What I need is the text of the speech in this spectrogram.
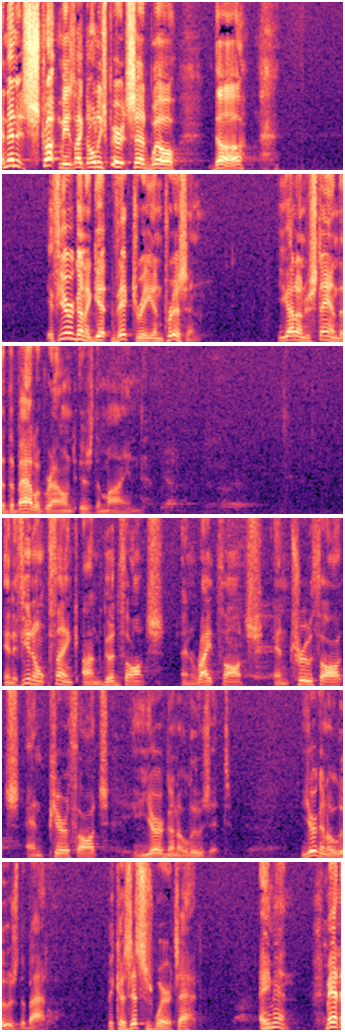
and then it struck me, it's like the Holy Spirit said, well, duh. If you're going to get victory in prison, you got to understand that the battleground is the mind. And if you don't think on good thoughts, and right thoughts and true thoughts and pure thoughts, you're going to lose it. You're going to lose the battle because this is where it's at. Amen. Man,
